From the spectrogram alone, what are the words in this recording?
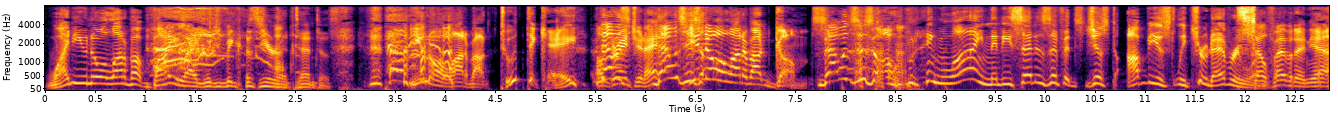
"Why do you know a lot about body language? Because you're a dentist. you know a lot about tooth decay. I'll That grant was- you that. that was his- you know a lot about gums. That was his opening line that he said as if it's just obviously true to everyone. Self-evident, yeah.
